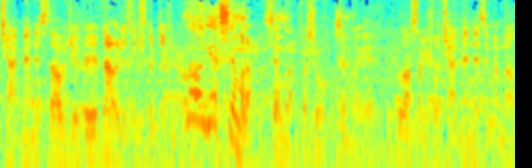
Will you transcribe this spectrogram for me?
Chad Mendes style. Would you agree with that, or do you think he's got different? No, yeah, similar, similar for sure, similar. Yeah, The last time you fought Chad Mendes, it went well.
